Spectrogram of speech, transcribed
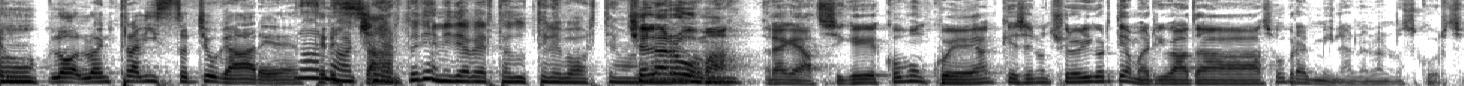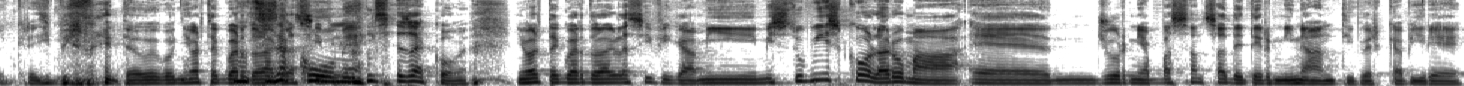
sono- l'ho, l'ho intravisto giocare. No, no, certo, tieniti aperte tutte le porte. ma C'è la Roma, ragazzi, che comunque, anche se non ce lo ricordiamo, è arrivata sopra il Milan l'anno scorso, incredibilmente. Ogni volta che guardo la classifica, come. non si sa come. Ogni volta che guardo la classifica mi, mi stupisco. La Roma è in giorni abbastanza determinanti per capire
